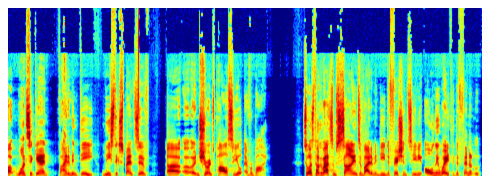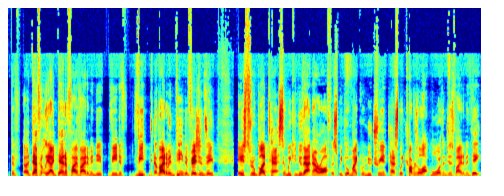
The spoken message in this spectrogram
But once again, vitamin D, least expensive uh, uh, insurance policy you'll ever buy. So let's talk about some signs of vitamin D deficiency. The only way to uh, definitely identify vitamin D, v, v, vitamin D deficiency is through blood tests. And we can do that in our office. We do a micronutrient test, which covers a lot more than just vitamin D.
